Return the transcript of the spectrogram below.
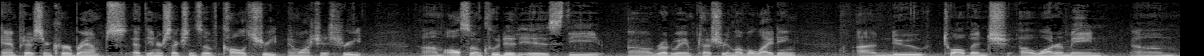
and pedestrian curb ramps at the intersections of College Street and Washington Street. Um, also included is the uh, roadway and pedestrian level lighting, new 12 inch uh, water main um,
